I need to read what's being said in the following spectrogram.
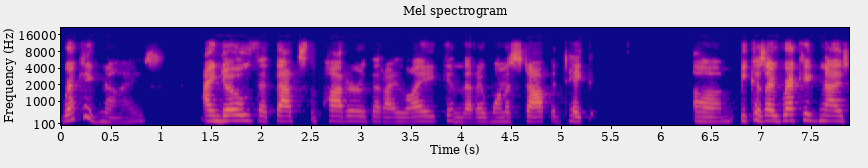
recognize. I know that that's the potter that I like and that I want to stop and take um, because I recognize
